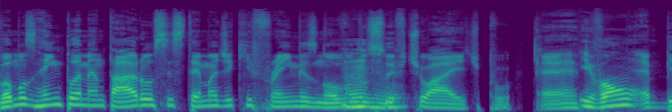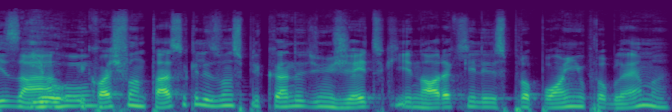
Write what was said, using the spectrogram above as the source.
vamos reimplementar o sistema de keyframes novo uhum. do SwiftUI. Tipo, é, e vão, é bizarro. E o, e eu acho fantástico é que eles vão explicando de um jeito que na hora que eles propõem o problema,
